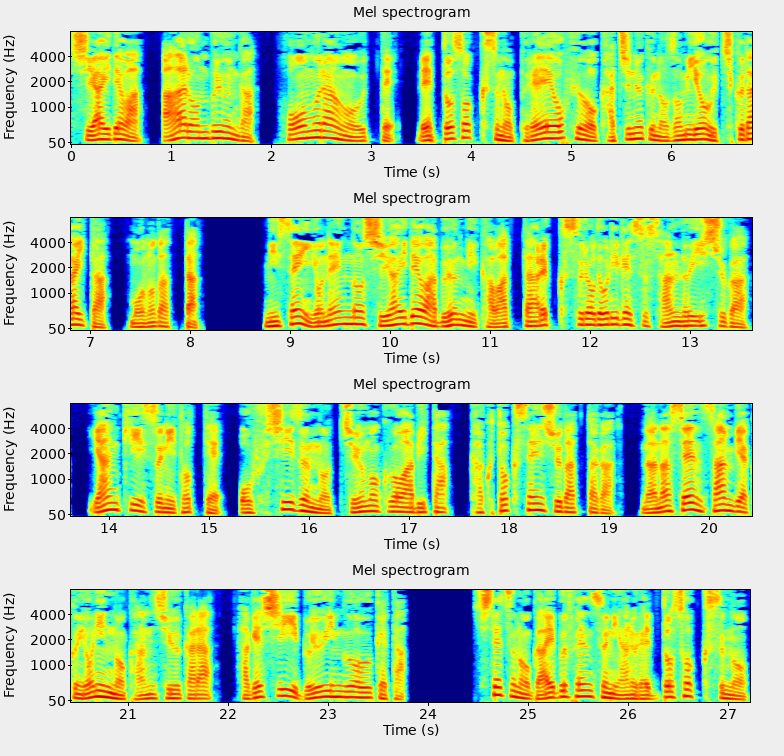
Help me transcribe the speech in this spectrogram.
試合ではアーロン・ブーンがホームランを打ってレッドソックスのプレーオフを勝ち抜く望みを打ち砕いたものだった。2004年の試合ではブーンに代わったアレックス・ロドリゲス三塁手が、ヤンキースにとってオフシーズンの注目を浴びた獲得選手だったが、7304人の観衆から激しいブーイングを受けた。施設の外部フェンスにあるレッドソックスの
